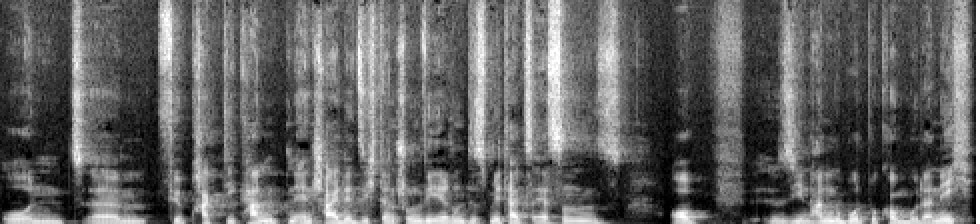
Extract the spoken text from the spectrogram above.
Und ähm, für Praktikanten entscheidet sich dann schon während des Mittagsessens, ob sie ein Angebot bekommen oder nicht.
